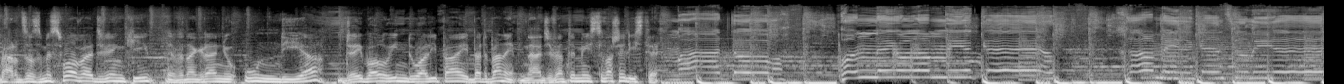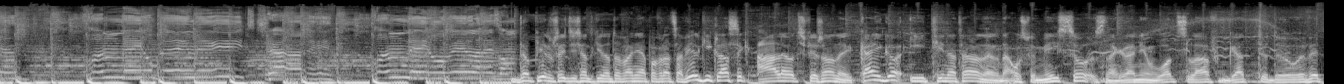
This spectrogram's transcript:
Bardzo zmysłowe dźwięki w nagraniu Undia, J Balwin, Dua Lipa i Bad Bunny na 9 miejscu waszej listy. Do pierwszej dziesiątki notowania powraca wielki klasyk, ale odświeżony. Kaigo i Tina Turner na ósmym miejscu z nagraniem What's Love Got to Do With It.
